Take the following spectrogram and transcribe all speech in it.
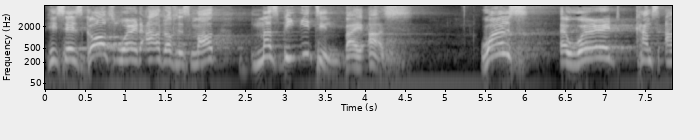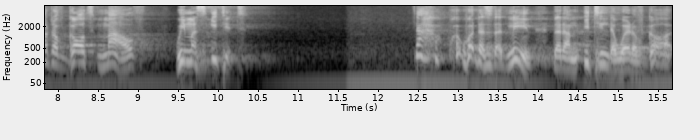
He says God's word out of his mouth must be eaten by us. Once a word comes out of God's mouth, we must eat it. Now, what does that mean? That I'm eating the word of God?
